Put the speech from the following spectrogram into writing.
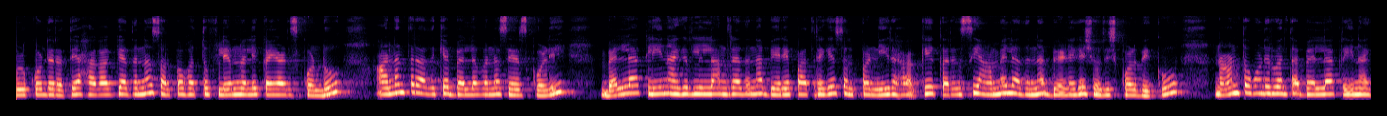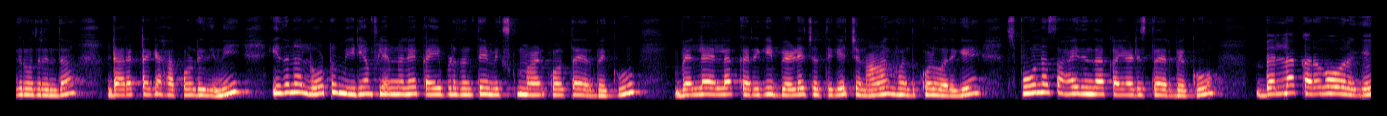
ಉಳ್ಕೊಂಡಿರುತ್ತೆ. ಹಾಗಾಗಿ ಅದನ್ನು ಸ್ವಲ್ಪ ಹೊತ್ತು ಫ್ಲೇಮ್ನಲ್ಲಿ ಕೈ ಆಡಿಸ್ಕೊಂಡು, ಆನಂತರ ಅದಕ್ಕೆ ಬೆಲ್ಲವನ್ನು ಸೇರಿಸ್ಕೊಳ್ಳಿ. ಬೆಲ್ಲ ಕ್ಲೀನ್ ಆಗಿರಲಿಲ್ಲ ಅಂದರೆ ಅದನ್ನು ಬೇರೆ ಪಾತ್ರೆಗೆ ಸ್ವಲ್ಪ ನೀರು ಹಾಕಿ ಕರಗಿಸಿ ಆಮೇಲೆ ಅದನ್ನು ಬೇಳೆಗೆ ಶೋಧಿಸ್ಕೊಳ್ಬೇಕು. ನಾನು ತೊಗೊಂಡಿರುವಂಥ ಬೆಲ್ಲ ಕ್ಲೀನ್ ಆಗಿರೋದ್ರಿಂದ ಡೈರೆಕ್ಟಾಗಿ ಹಾಕ್ಕೊಂಡಿದ್ದೀನಿ ಇದನ್ನು ಲೋ ಟು ಮೀಡಿಯಮ್ ಫ್ಲೇಮ್ನಲ್ಲೇ ಕೈ ಬಿಡದಂತೆ ಮಿಕ್ಸ್ ಮಾಡ್ಕೊಳ್ತಾ ಇರಬೇಕು. ಬೆಲ್ಲ ಎಲ್ಲ ಕರಗಿ ಬೇಳೆ ಜೊತೆಗೆ ಚೆನ್ನಾಗಿ ಹೊಂದ್ಕೊಳ್ಳೋವರೆಗೆ ಸ್ಪೂನ್ನ ಸಹಾಯದಿಂದ ಕೈ ಆಡಿಸ್ತಾ ಇರಬೇಕು. ಬೆಲ್ಲ ಕರಗೋವರೆಗೆ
